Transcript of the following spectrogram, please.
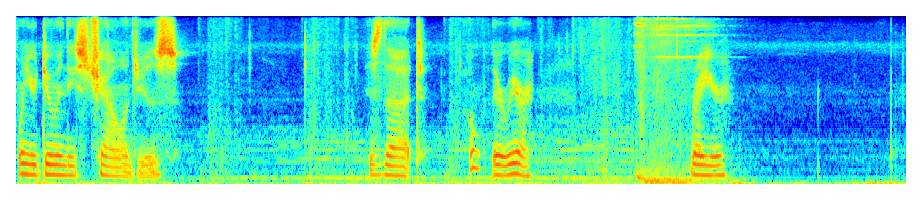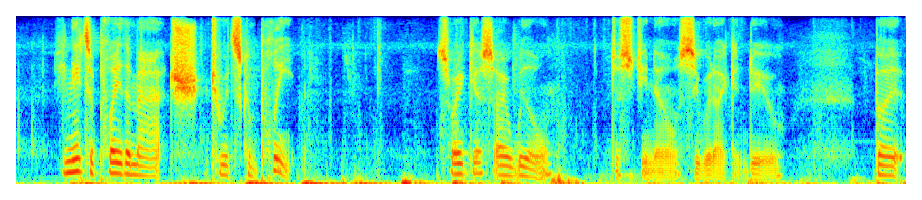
when you're doing these challenges is that... Oh, there we are. Right here. You need to play the match to its complete. So I guess I will just, you know, see what I can do. But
